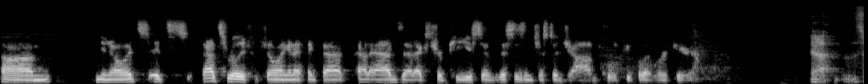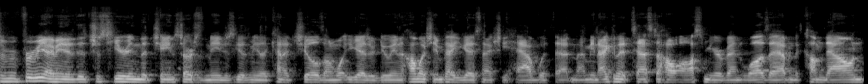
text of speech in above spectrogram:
um, you know, it's it's that's really fulfilling, and I think that that adds that extra piece of this isn't just a job for the people that work here. Yeah. So for me, I mean, it's just hearing the change starts with me just gives me like kind of chills on what you guys are doing and how much impact you guys can actually have with that. And I mean, I can attest to how awesome your event was. I happened to come down,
